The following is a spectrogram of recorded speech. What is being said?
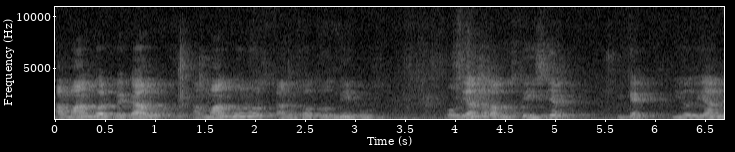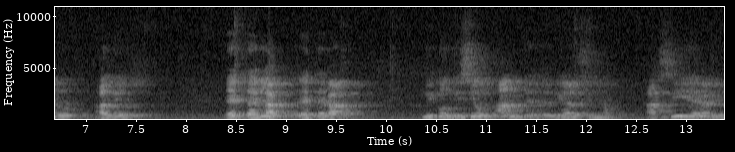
amando al pecado, amándonos a nosotros mismos, odiando la justicia ¿y qué? Y odiando a Dios. Esta, es la, esta era mi condición antes de venir al Señor. Así era yo.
